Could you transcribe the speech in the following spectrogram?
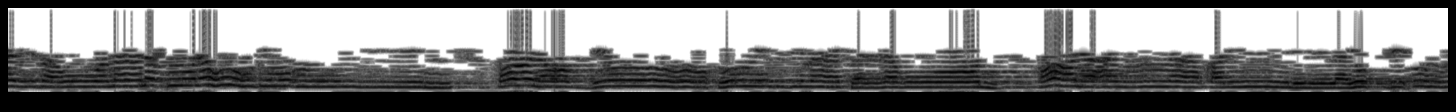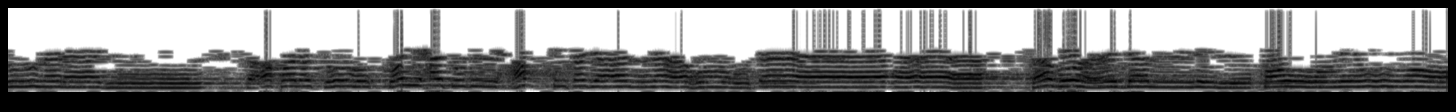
كذبا وما نحن له بمؤمنين. قال رب انصرني بما كذبون. قال عما قليل ليصبحن نادمين. فأخذتهم الصيحة بالحق فجعلناهم غثاء فبعدا للقوم الظالمين.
